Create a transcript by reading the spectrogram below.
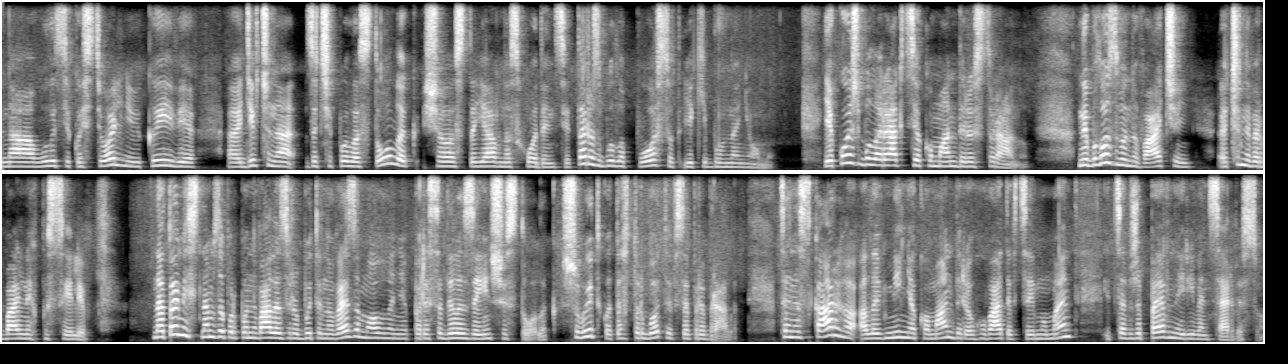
на вулиці Костьольній у Києві е, дівчина зачепила столик, що стояв на сходинці, та розбила посуд, який був на ньому. Якою ж була реакція команди ресторану? Не було звинувачень е, чи невербальних посилів. Натомість нам запропонували зробити нове замовлення, пересадили за інший столик. Швидко та з турботою все прибрали. Це не скарга, але вміння команди реагувати в цей момент, і це вже певний рівень сервісу.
